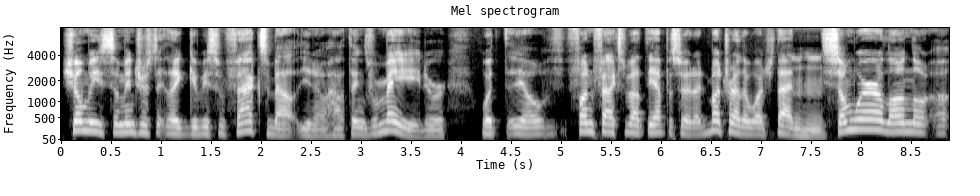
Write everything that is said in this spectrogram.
show me some interesting, like give me some facts about you know how things were made or what you know fun facts about the episode. I'd much rather watch that. Somewhere along the uh,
